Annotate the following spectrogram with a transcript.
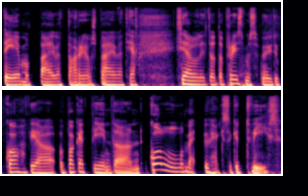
teemapäivät, tarjouspäivät. Ja siellä oli tuota Prismassa myyty kahvia pakettihintaan 3,95.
